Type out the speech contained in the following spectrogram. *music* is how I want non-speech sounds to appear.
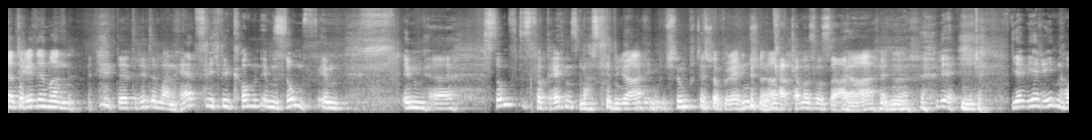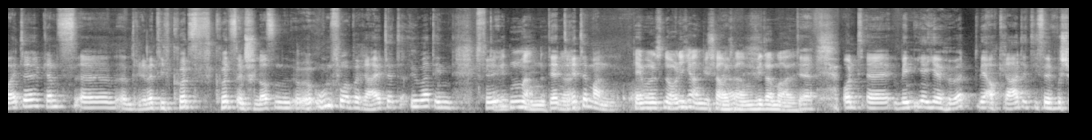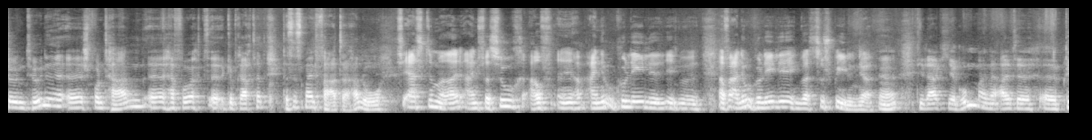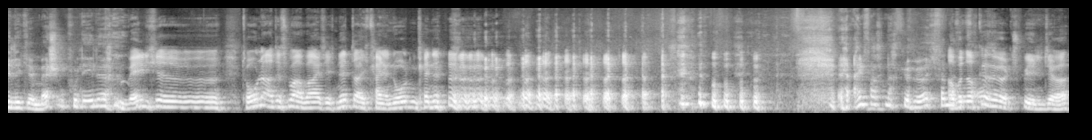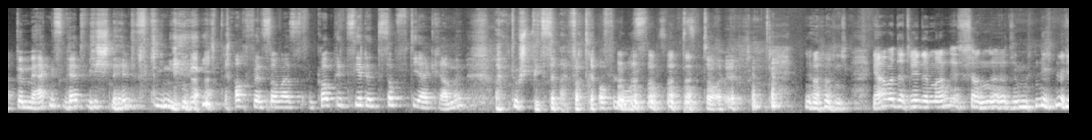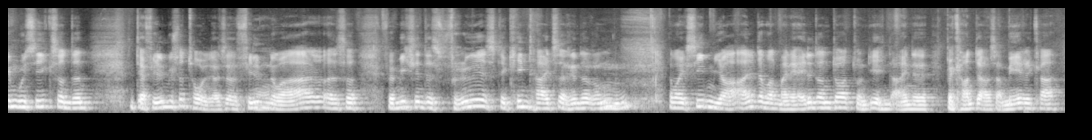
Der dritte Mann. Der dritte Mann. Herzlich willkommen im Sumpf, im, im äh, Sumpf des Verbrechens. Ja, im Sumpf des Verbrechens. Ja. Kann, kann man so sagen. Ja, Wir, wir, wir reden heute ganz äh, relativ kurz, kurz entschlossen, äh, unvorbereitet über den Film Mann, Der ja. dritte Mann. den wir uns neulich angeschaut haben, wieder mal. Der, und äh, wenn ihr hier hört, wer auch gerade diese schönen Töne äh, spontan äh, hervorgebracht hat, das ist mein Vater. Hallo. Das erste Mal ein Versuch, auf äh, eine Ukulele, auf eine Ukulele irgendwas zu spielen. Ja. Ja, die lag hier rum, eine alte billige Mesh-Ukulele. Welche äh, Tonart es war, weiß ich nicht, da ich keine Noten kenne. *laughs* Einfach nach Gehör. Ich fand Aber auch Gehör gespielt, ja. bemerkenswert, wie schnell das ging. *laughs* Ich brauche für sowas komplizierte Zupfdiagramme du spielst dann einfach drauf los. Das ist toll. Ja, und, ja, aber der dritte Mann ist schon äh, nicht nur die Musik, sondern der Film ist ja toll. Also Film noir, also für mich sind das früheste Kindheitserinnerungen. Da war ich sieben Jahre alt, da waren meine Eltern dort und irgendeine Bekannte aus Amerika,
